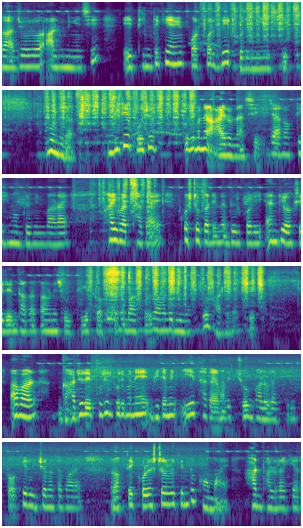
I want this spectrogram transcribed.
গাজর ও আলু নিয়েছি। এই তিনটেকে আমি পরপর গ্রেট করে নিয়েছি। বন্ধুরা, বিটে প্রচুর পরিমাণে আয়রন আছে, যা রক্তে হিমোগ্লোবিন বাড়ায় ফাইবার থাকায় কোষ্ঠকাঠিন্য দূর করে অ্যান্টিঅক্সিডেন্ট থাকার কারণে শরীর থেকে টক্সিন বার করে আমাদের লিভারকেও ভালো রাখে। আবার গাজরে প্রচুর পরিমাণে ভিটামিন এ থাকায় আমাদের চোখ ভালো রাখে, ত্বকের উজ্জ্বলতা বাড়ায় রক্তের কোলেস্টেরল কিন্তু কমায় হার্ট ভালো রাখে, আর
